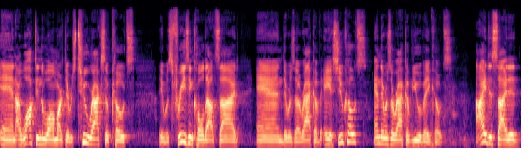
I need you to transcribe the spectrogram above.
And I walked into Walmart. There was two racks of coats. It was freezing cold outside, and there was a rack of ASU coats, and there was a rack of U of A coats. I decided,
